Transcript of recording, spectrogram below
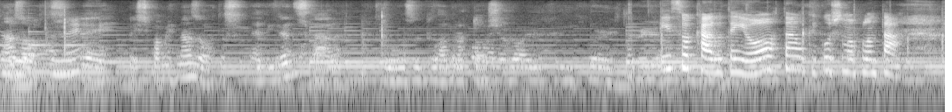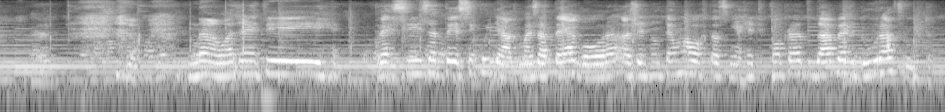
Nas hortas, né? É, principalmente nas hortas, é de grande escala o uso do agrotóxico. Em sua casa tem horta? O que costuma plantar? É. Não, a gente precisa ter esse cuidado, mas até agora a gente não tem uma hortazinha, a gente compra da verdura à fruta.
